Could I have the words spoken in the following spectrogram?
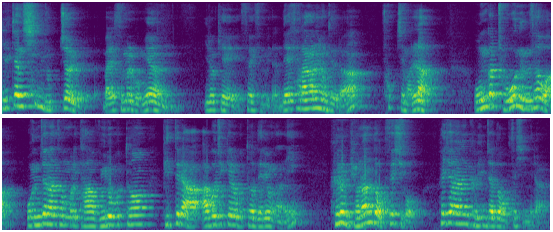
1장 16절 말씀을 보면 이렇게 써 있습니다. 내 사랑하는 형제들아 속지 말라. 온갖 좋은 은사와 온전한 선물이 다 위로부터 빛들의 아, 버지께로부터 내려오나니 그는 변함도 없으시고 회전하는 그림자도 없으시니라.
